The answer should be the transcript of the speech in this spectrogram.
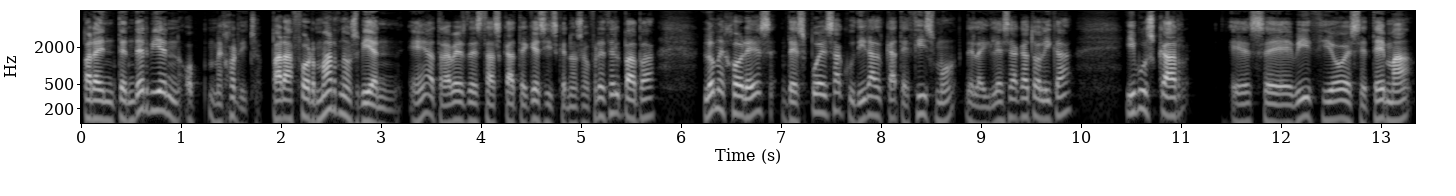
para entender bien, o mejor dicho, para formarnos bien a través de estas catequesis que nos ofrece el Papa, lo mejor es después acudir al catecismo de la Iglesia Católica y buscar ese vicio, ese tema,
